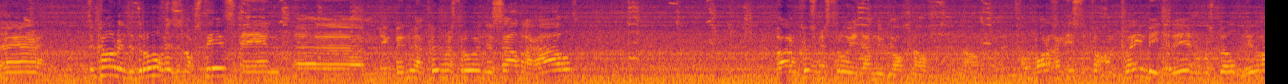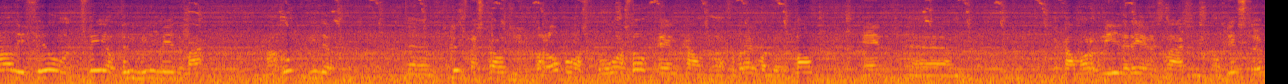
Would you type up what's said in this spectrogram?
Uh, te koud en te droog is het nog steeds en uh, ik ben nu aan kunstmestrooien, dus zaterdagavond. Waarom kunstmestrooien dan nu nog? nog? Nou, vanmorgen is er toch een klein beetje regen voorspeld, helemaal niet veel, 2 of 3 mm, maar, maar goed, ieder uh, kunstmestkootje waarop lost, lost op en kan uh, gebruikt worden door het plant. En uh, kan morgen weer de regeninstallatie op dit stuk.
